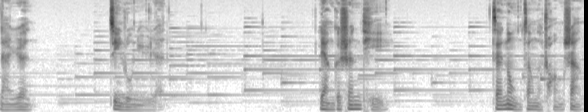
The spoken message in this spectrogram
男人进入女人，两个身体在弄脏的床上。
